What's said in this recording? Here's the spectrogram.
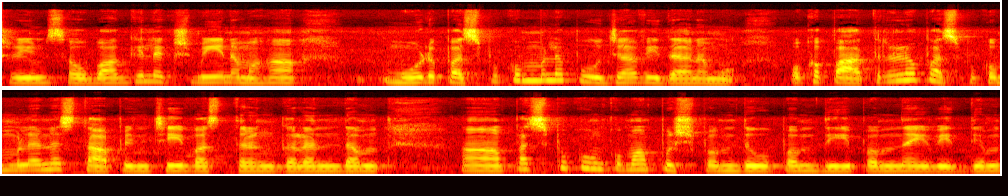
శ్రీం సౌభాగ్యలక్ష్మి నమ. మూడు పసుపు కొమ్ముల పూజా విధానము. ఒక పాత్రలో పసుపు కొమ్ములను స్థాపించి వస్త్రం గ్రంథం పసుపు కుంకుమ పుష్పం ధూపం దీపం నైవేద్యం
